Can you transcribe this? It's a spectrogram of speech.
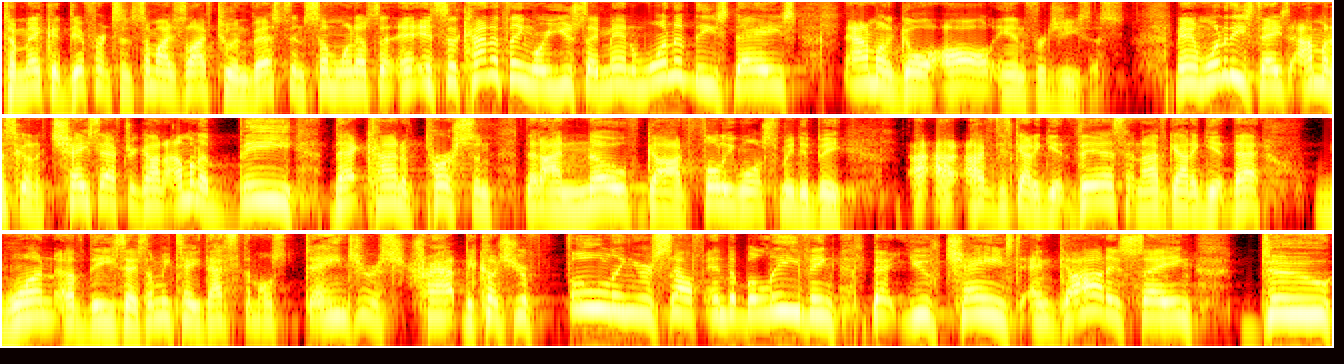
to make a difference in somebody's life, to invest in someone else. It's the kind of thing where you say, man, one of these days, I'm going to go all in for Jesus. Man, one of these days, I'm just going to chase after God. I'm going to be that kind of person that I know God fully wants me to be. I, have just got to get this and I've got to get that. One of these days, let me tell you, that's the most dangerous trap because you're fooling yourself into believing that you've changed. And God is saying, do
